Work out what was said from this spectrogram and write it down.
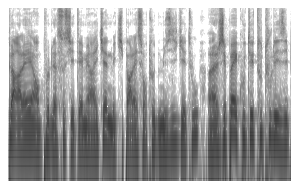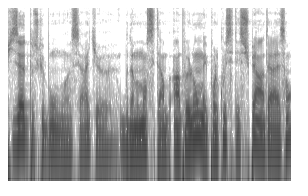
parlait un peu de la société américaine, mais qui parlait surtout de musique et tout. Euh, J'ai pas écouté tous les épisodes parce que bon, euh, c'est vrai que au bout d'un moment c'était un, peu long, mais pour le coup c'était super intéressant.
